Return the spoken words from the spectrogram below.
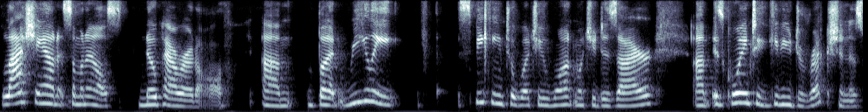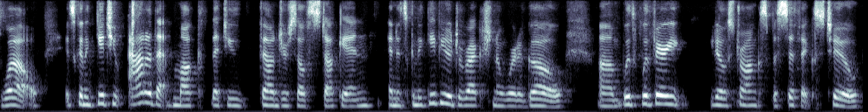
Lashing out at someone else, no power at all. Um, but really speaking to what you want, what you desire, um, is going to give you direction as well. It's going to get you out of that muck that you found yourself stuck in, and it's going to give you a direction of where to go um, with with very you know strong specifics too.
